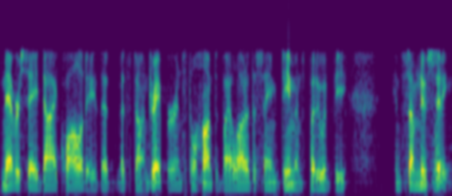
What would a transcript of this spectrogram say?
never say die quality that that's Don Draper and still haunted by a lot of the same demons, but it would be in some new city,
